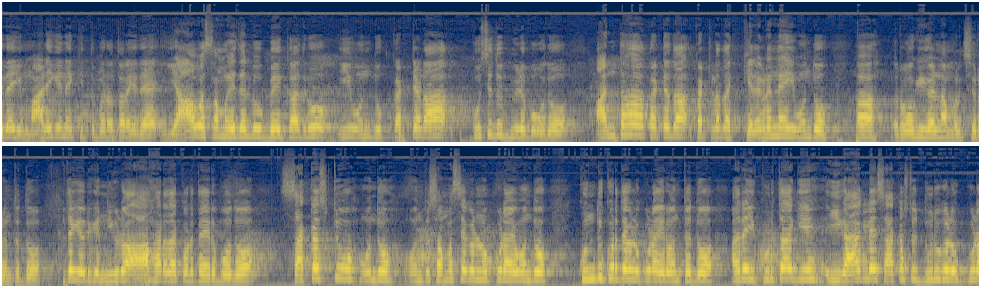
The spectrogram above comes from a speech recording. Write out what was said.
ಇದೆ, ಈ ಮಾಳಿಗೆನೇ ಕಿತ್ತು ಬರೋ ಥರ ಇದೆ. ಯಾವ ಸಮಯದಲ್ಲೂ ಬೇಕಾದರೂ ಈ ಒಂದು ಕಟ್ಟಡ ಕುಸಿದು ಬೀಳಬಹುದು. ಅಂತಹ ಕಟ್ಟಡ ಕಟ್ಟಡದ ಕೆಳಗಡೆನೆ ಈ ಒಂದು ರೋಗಿಗಳನ್ನ ಮಲಗಿಸಿರುವಂಥದ್ದು ಜೊತೆಗೆ ಇವರಿಗೆ ನೀಡೋ ಆಹಾರದ ಕೊರತೆ ಇರ್ಬೋದು. ಸಾಕಷ್ಟು ಒಂದು ಒಂದು ಸಮಸ್ಯೆಗಳನ್ನು ಕೂಡ ಒಂದು ಕುಂದುಕೊರತೆಗಳು ಕೂಡ ಇರುವಂಥದ್ದು. ಅಂದರೆ ಈ ಕುರಿತಾಗಿ ಈಗಾಗಲೇ ಸಾಕಷ್ಟು ದೂರುಗಳು ಕೂಡ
